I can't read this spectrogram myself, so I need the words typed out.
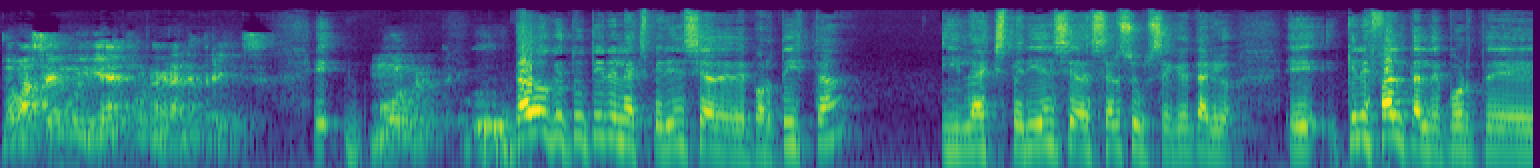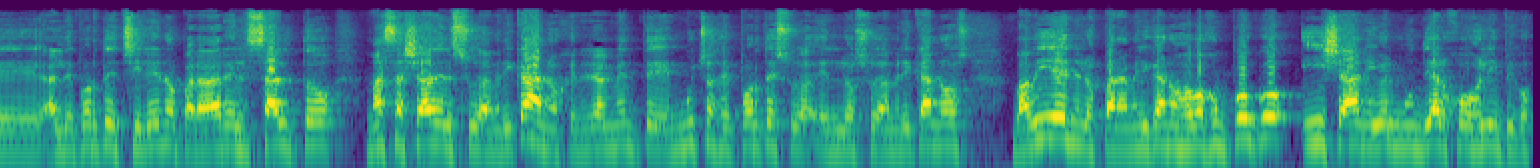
mm, lo pasé muy bien, fue una gran experiencia. Eh, Muy buena. Dado que tú tienes la experiencia de deportista y la experiencia de ser subsecretario, eh, ¿Qué le falta al deporte, al deporte chileno para dar el salto más allá del sudamericano? Generalmente en muchos deportes en los sudamericanos va bien, en los panamericanos va bajo un poco y ya a nivel mundial Juegos Olímpicos.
